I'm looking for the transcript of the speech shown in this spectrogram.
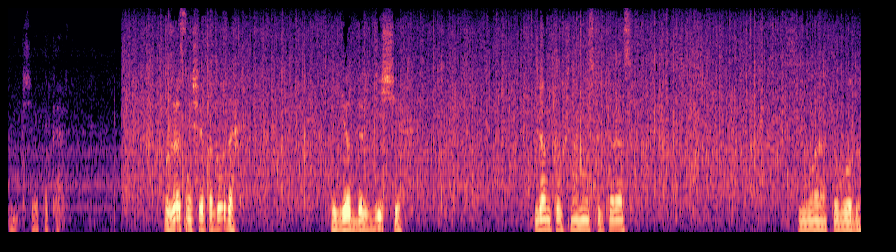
Ну, все, пока. Ужаснейшая погода. Идет дождище. Пленка уж на несколько раз свела эту воду.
